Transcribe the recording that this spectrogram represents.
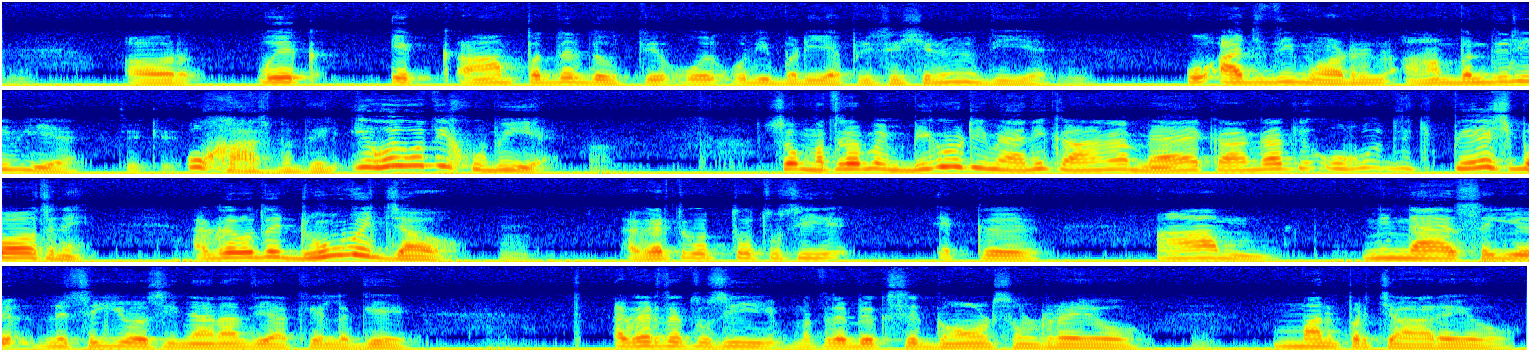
ਔਰ ਉਹ ਇੱਕ ਇੱਕ ਆਮ ਪੱਧਰ ਦੇ ਉੱਤੇ ਉਹ ਉਹਦੀ ਬੜੀ ਐਪਰੀਸੀਏਸ਼ਨ ਵੀ ਹੁੰਦੀ ਹੈ। ਉਹ ਅੱਜ ਦੀ ਮਾਡਰਨ ਆਮ ਬੰਦੇ ਲਈ ਵੀ ਹੈ। ਠੀਕ ਹੈ। ਉਹ ਖਾਸ ਬੰਦੇ ਲਈ ਇਹੋ ਹੀ ਉਹਦੀ ਖੂਬੀ ਹਾਂ। ਸੋ ਮਤਲਬ ਐਂਬੀਗੁਇਟੀ ਮੈਂ ਨਹੀਂ ਕਹਾਂਗਾ ਮੈਂ ਕਹਾਂਗਾ ਕਿ ਉਹ ਵਿੱਚ ਪੇਸ਼ ਬਹੁਤ ਨੇ। ਅਗਰ ਉਹਦੇ ਡੂੰਘ ਵਿੱਚ ਜਾਓ। ਅਗਰ ਤੋਂ ਤੋਂ ਤੁਸੀਂ ਇੱਕ ਆਮ ਨਿਨਾ ਸਹੀ ਨਸਈਓ ਅਸੀਂ ਨਾਨਾ ਦੇ ਆਖੇ ਲੱਗੇ ਅਗਰ ਤਾਂ ਤੁਸੀਂ ਮਤਲਬ ਇੱਕ ਸੇ ਗਾਉਣ ਸੁਣ ਰਹੇ ਹੋ ਮਨ ਪ੍ਰਚਾ ਰਹੇ ਹੋ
